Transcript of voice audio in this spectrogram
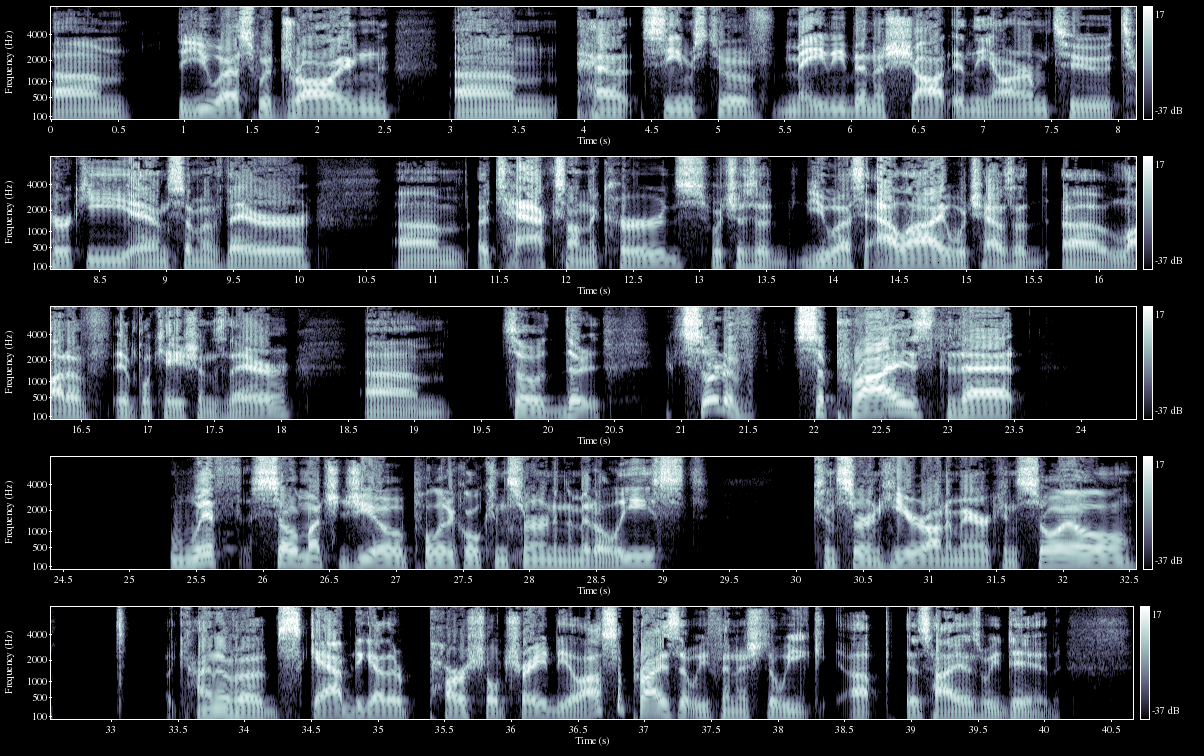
um, the U.S. withdrawing um, ha- seems to have maybe been a shot in the arm to Turkey and some of their um, attacks on the Kurds, which is a U.S. ally, which has a, a lot of implications there. Um, so they're sort of surprised that with so much geopolitical concern in the Middle East, concern here on American soil, kind of a scab together partial trade deal. I was surprised that we finished the week up as high as we did.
